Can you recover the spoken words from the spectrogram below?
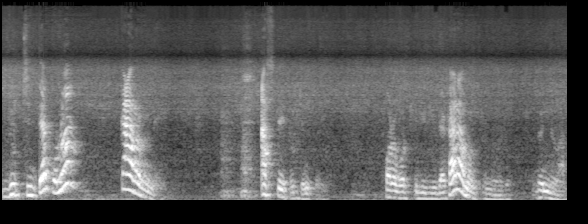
দুশ্চিন্তার কোনো কারণ নেই। আজকে এই পর্যন্তই পরবর্তী ভিডিও দেখার আমন্ত্রণ রইল। ধন্যবাদ।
